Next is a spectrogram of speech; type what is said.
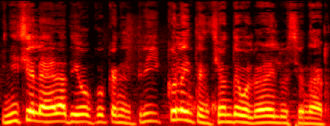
Inicia la era Diego Coca en el Tri con la intención de volver a ilusionar.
